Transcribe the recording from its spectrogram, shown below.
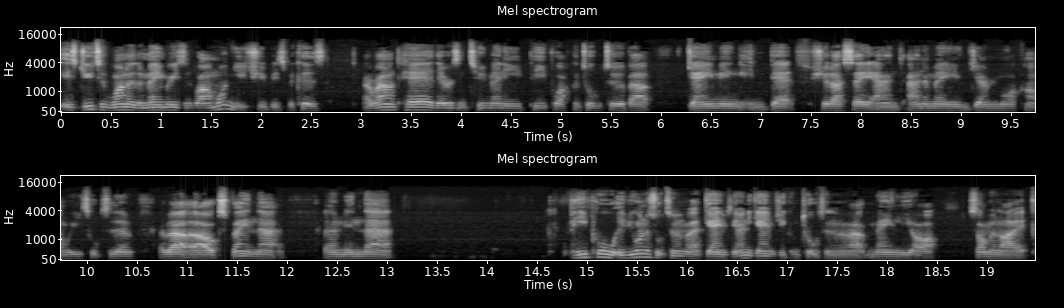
it's due to one of the main reasons why I'm on YouTube is because around here there isn't too many people I can talk to about gaming in depth, should I say, and anime in general. I can't really talk to them about. I'll explain that um, in that people, if you want to talk to them about games, the only games you can talk to them about mainly are something like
